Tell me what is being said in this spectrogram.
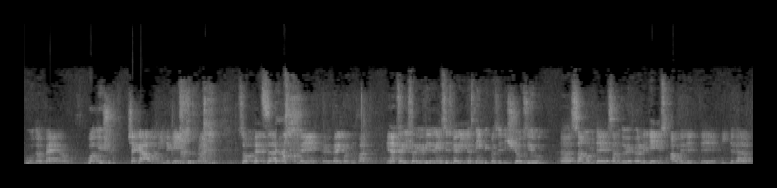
good or bad, or what you should check out in the game, right? So that's uh, the uh, very important part. And actually, history of video games is very interesting because it shows you uh, some of the some of the early games, how they, they, they develop,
